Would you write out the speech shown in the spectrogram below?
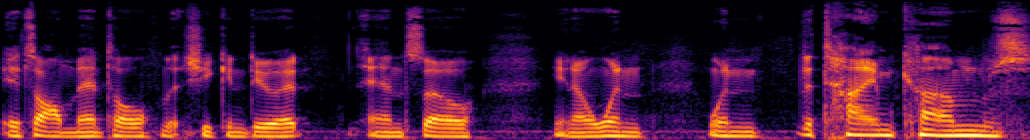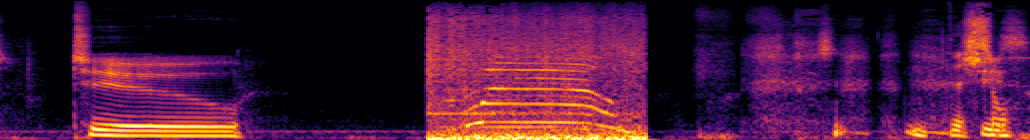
it's all mental that she can do it and so you know when when the time comes to the, sw-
